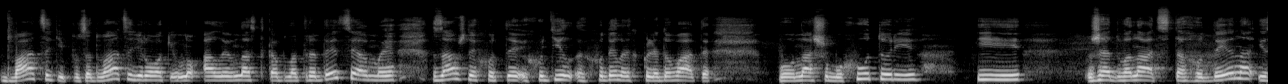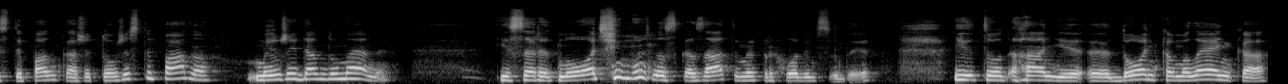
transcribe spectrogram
20, і поза 20 років. Ну, але в нас така була традиція. Ми завжди ходи- ходили колядувати по нашому хуторі. І вже 12 година, і Степан каже: то вже Степана, ми вже йдемо до мене. І серед ночі, можна сказати, ми приходимо сюди. І тут Гані е, донька маленька.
